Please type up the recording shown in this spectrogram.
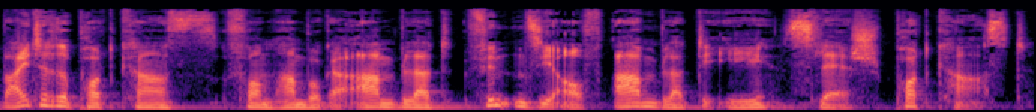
Weitere Podcasts vom Hamburger Abendblatt finden Sie auf abendblatt.de slash podcast.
